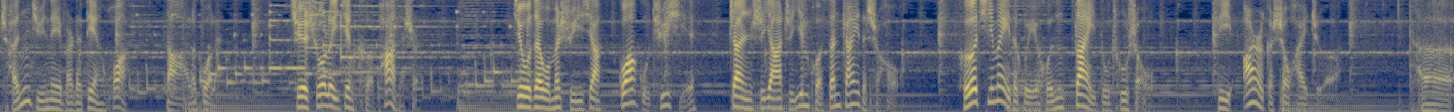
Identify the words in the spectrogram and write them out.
陈局那边的电话打了过来，却说了一件可怕的事儿。就在我们水下刮骨驱邪，暂时压制阴魄三灾的时候，何七妹的鬼魂再度出手。第二个受害者，他。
